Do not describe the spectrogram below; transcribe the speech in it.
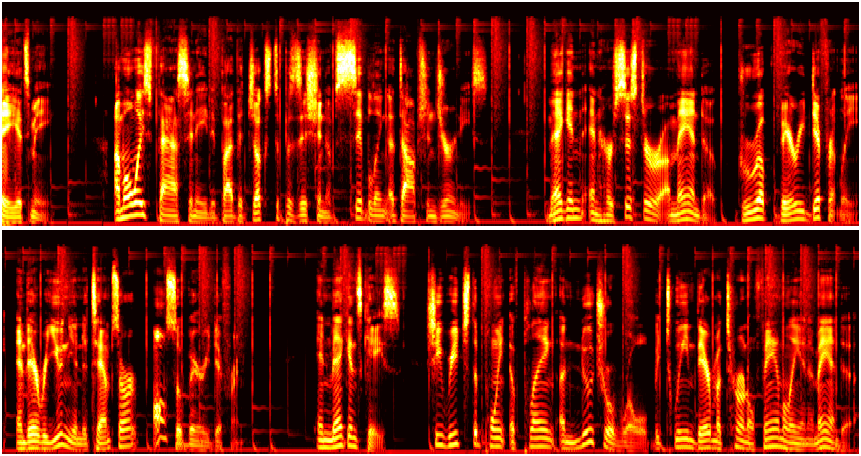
Hey, it's me. I'm always fascinated by the juxtaposition of sibling adoption journeys. Megan and her sister Amanda grew up very differently, and their reunion attempts are also very different. In Megan's case, she reached the point of playing a neutral role between their maternal family and Amanda,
